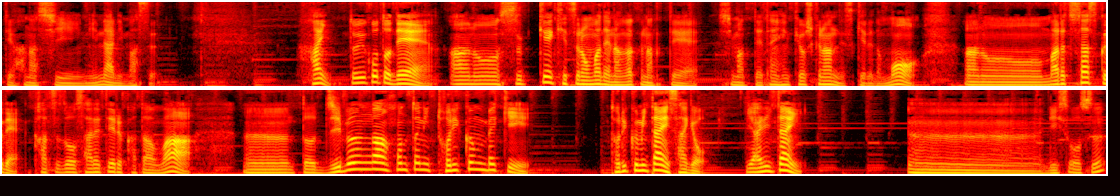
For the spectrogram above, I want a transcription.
ていう話になります。はい。ということで、あの、すっげえ結論まで長くなってしまって大変恐縮なんですけれども、あのマルチタスクで活動されている方は、うーんと、自分が本当に取り組むべき、取り組みたい作業、やりたい、うーん、リソース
